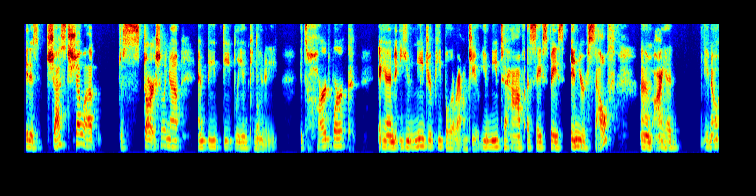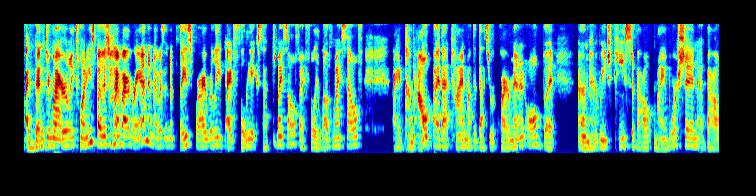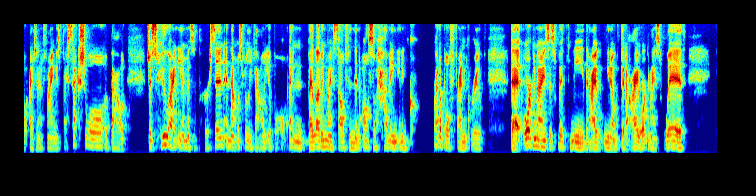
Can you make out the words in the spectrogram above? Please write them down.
It is just show up just start showing up and be deeply in community. It's hard work and you need your people around you. You need to have a safe space in yourself. Um, i had you know i'd been through my early 20s by the time i ran and i was in a place where i really i fully accepted myself. I fully loved myself. I had come out by that time not that that's a requirement at all but um, had reached peace about my abortion, about identifying as bisexual, about just who I am as a person. And that was really valuable. And by loving myself and then also having an incredible friend group that organizes with me, that I, you know, that I organize with,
